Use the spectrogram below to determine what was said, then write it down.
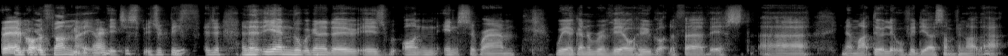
but I've be got good fun, mate. be just, just be, it'd and at the end, what we're going to do is on Instagram, we are going to reveal who got the furthest. Uh, you know, might do a little video, something like that,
